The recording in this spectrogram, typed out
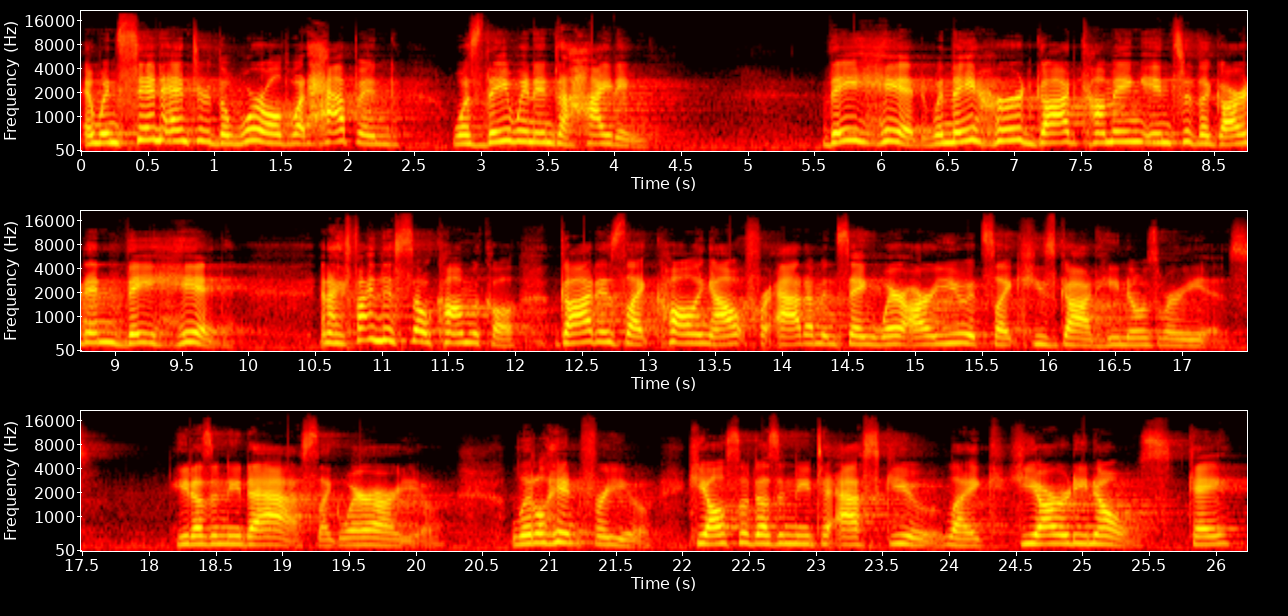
And when sin entered the world, what happened was they went into hiding. They hid. When they heard God coming into the garden, they hid. And I find this so comical. God is like calling out for Adam and saying, Where are you? It's like he's God. He knows where he is. He doesn't need to ask, like, Where are you? Little hint for you. He also doesn't need to ask you, like, he already knows, okay?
